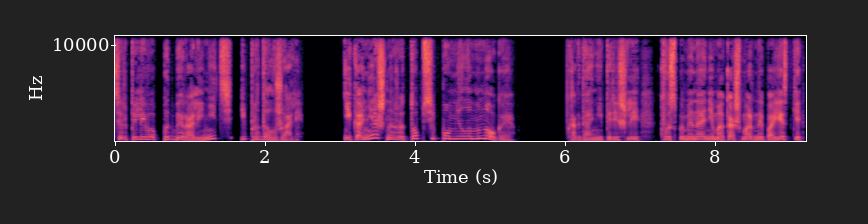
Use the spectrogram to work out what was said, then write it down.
терпеливо подбирали нить и продолжали. И, конечно же, Топси помнила многое. Когда они перешли к воспоминаниям о кошмарной поездке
